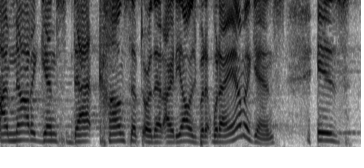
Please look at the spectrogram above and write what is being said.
I'm not against that concept or that ideology, but what I am against is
